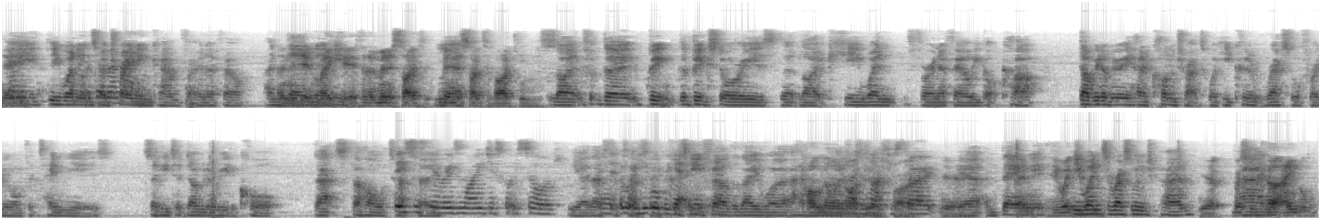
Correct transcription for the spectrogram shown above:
Yeah. He, he went What into a was training MMA? camp for NFL, and, And he then didn't make he, it for the Minnesota Yeah. Minnesota Vikings. like f- the big the big story is that like he went for NFL, he got cut. WWE had a contract where he couldn't wrestle for anyone for ten years, so he took WWE to court. That's the whole tattoo. This is the reason why he just got his sword. yeah, that's Yeah, the well, he tattoo will be because getting he it, felt that they were had a Hold on, knife a to knife his to throat. throat. Yeah. Yeah, and then And he, he went he to- went to wrestle in Japan. Yeah. Wrestled And- Kurt Angle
